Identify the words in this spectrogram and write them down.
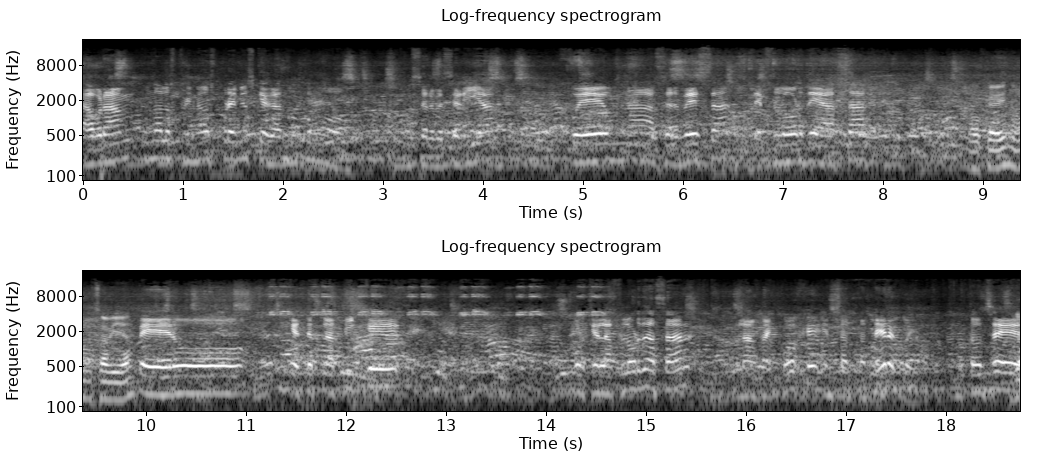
Abraham, uno de los primeros premios que ganó como, como, cervecería fue una cerveza de flor de azar. Ok, no sabía. Pero que te platique, porque la flor de azar la recoge en Santa Tere, güey. Entonces.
